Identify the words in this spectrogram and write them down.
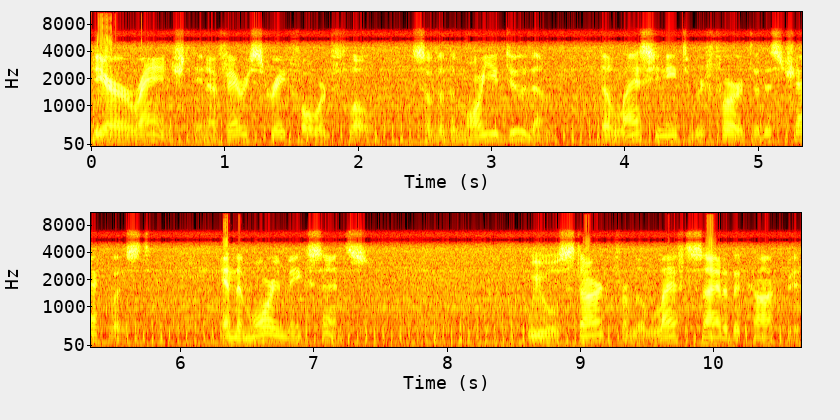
They are arranged in a very straightforward flow, so that the more you do them, the less you need to refer to this checklist, and the more it makes sense. We will start from the left side of the cockpit,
